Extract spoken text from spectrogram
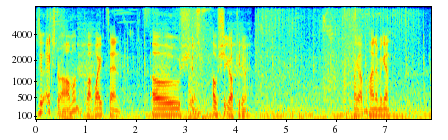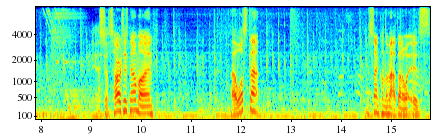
Is your extra arm on? What, wave 10? Oh shit. Oh shit, you are kidding me. I got behind him again. Yes, your turret is now mine. Uh, what's that? There's something on the map, I don't know what it is.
